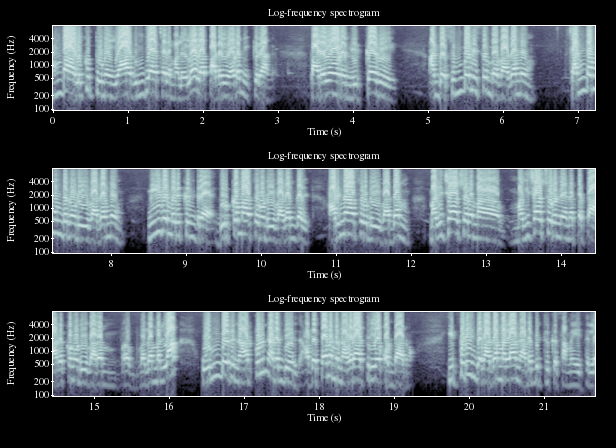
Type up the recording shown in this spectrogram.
அம்பாளுக்கு துணையா விந்தியாச்சல மலையில எல்லாம் படையோட நிக்கிறாங்க. படையோட நிற்கவே அந்த சும்பனிசம்ப வதமும் சண்டமுண்டனுடைய வதமும் மீதம் இருக்கின்ற துர்க்கமாசனுடைய வதங்கள் அருணாசுருடைய வதம் மகிஷாசுர மகிஷாசுரன் எனப்பட்ட அரக்கனுடைய வரம் வதமெல்லாம் ஒன்பது நாட்களும் நடந்தேறுது அதைத்தான் நம்ம நவராத்திரியா கொண்டாடுறோம். இப்படி இந்த வதமெல்லாம் நடந்துட்டு இருக்க சமயத்துல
